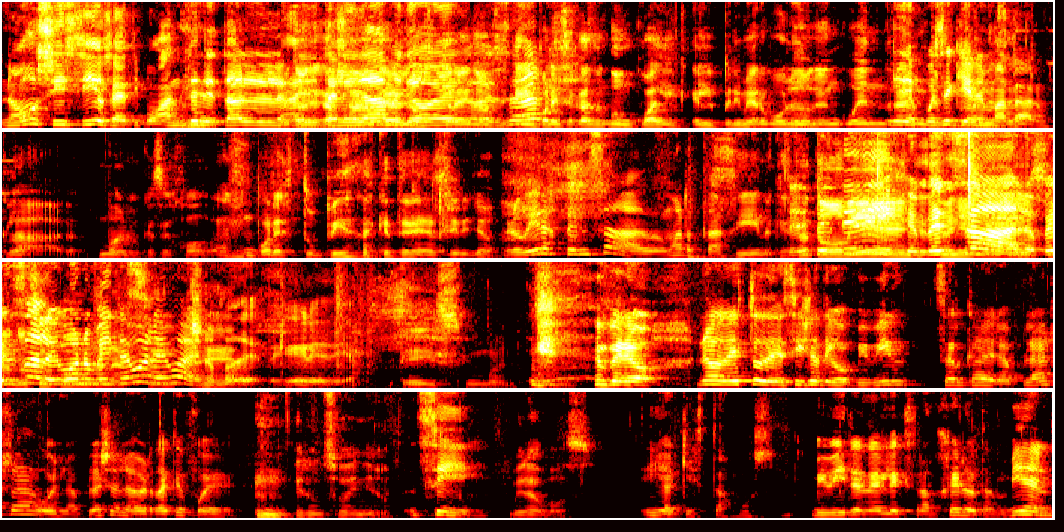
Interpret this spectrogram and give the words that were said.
No, sí, sí, o sea, tipo, antes de tal, Me tengo de que tal casar edad me tengo los que tres, no sé qué, y por ahí se casan con cual, el primer boludo que encuentran. Y después se en quieren ese- matar. Claro, bueno, que se jodan. Por estupidez que te voy a decir yo. Lo hubieras pensado, Marta. Sí, que está te- todo te bien, dije, que pensalo, eso, no pensalo. se y vos no me dijiste, bueno, así, bueno, jodete, qué heredia. Es- bueno. Pero, no, de esto de decir, ya te digo, vivir cerca de la playa o en la playa, la verdad que fue. Era un sueño. Sí, Mira vos, y aquí estamos. Vivir en el extranjero también.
